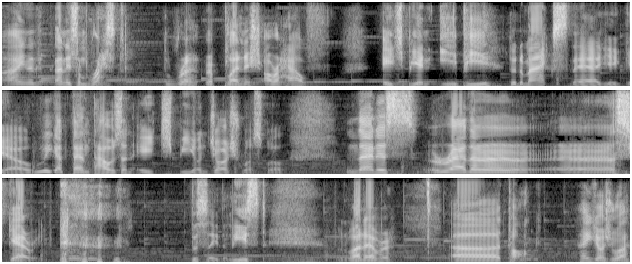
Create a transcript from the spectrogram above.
I need, I need some rest to re replenish our health. HP and EP to the max. There you go. We got 10,000 HP on Joshua as well. That is rather uh, scary, to say the least. But whatever. Uh, talk. Hey Joshua,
